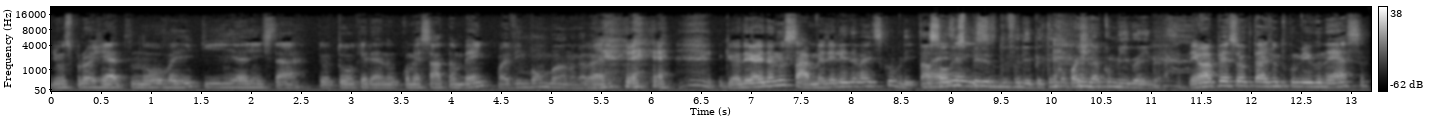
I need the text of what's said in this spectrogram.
De uns projetos novos aí que a gente tá. Eu tô querendo começar também. Vai vir bombando, galera. Vai... que o Adriel ainda não sabe, mas ele ainda vai descobrir. Tá mas só no é espírito isso. do Felipe, ele tem que compartilhar comigo ainda. Tem uma pessoa que tá junto comigo nessa,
